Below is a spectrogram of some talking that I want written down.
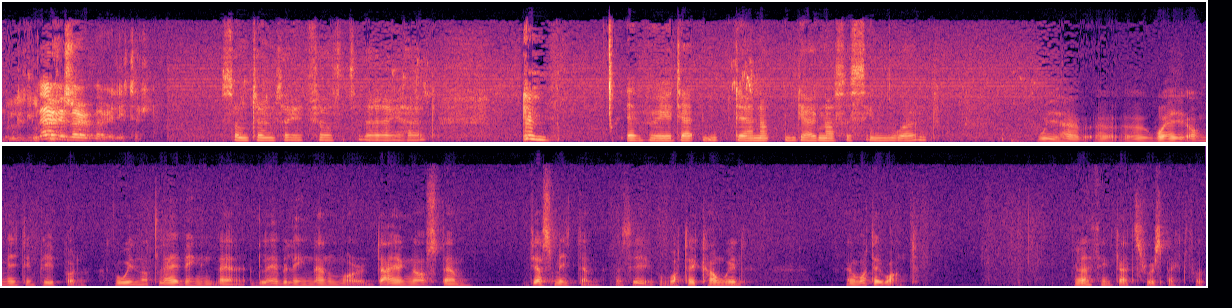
very, bit. very, very little. Sometimes I felt that I had every di diagnosis in the world. We have a, a way of meeting people. We're not labeling, uh, labeling them or diagnose them. Just meet them and see what they come with and what they want. And I think that's respectful.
